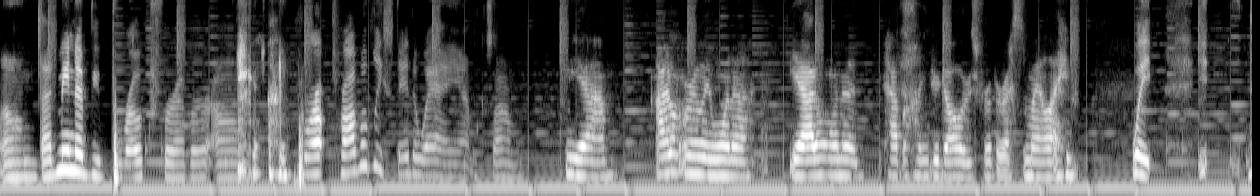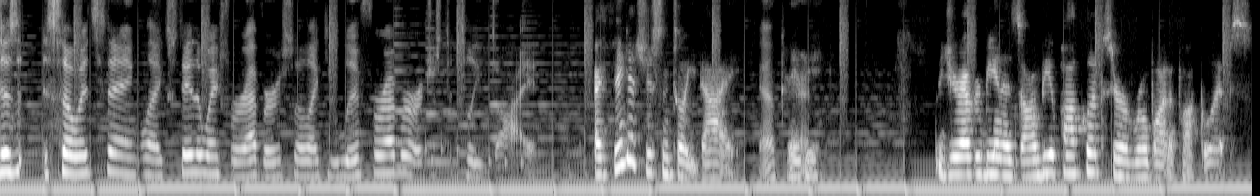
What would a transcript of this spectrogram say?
Um, that'd mean I'd be broke forever. Um, pro- probably stay the way I am because I'm. Yeah, I don't really want to. Yeah, I don't want to have a hundred dollars for the rest of my life. Wait, it, does so? It's saying like stay the way forever. So like you live forever or just until you die. I think it's just until you die, Okay. maybe. Would you ever be in a zombie apocalypse or a robot apocalypse?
